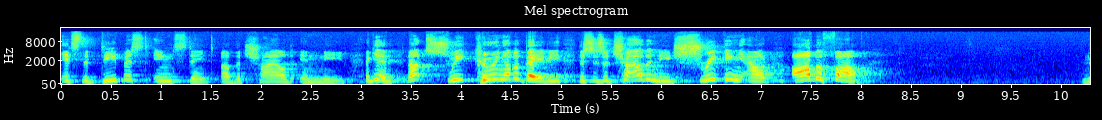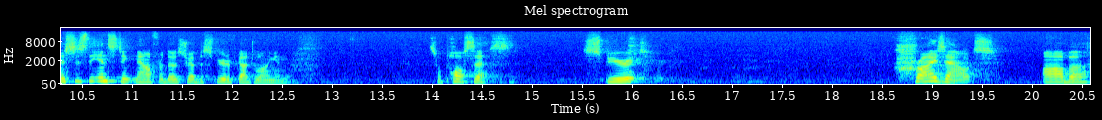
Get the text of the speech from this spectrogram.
It's the deepest instinct of the child in need. Again, not sweet cooing of a baby. This is a child in need shrieking out, Abba, Father. And this is the instinct now for those who have the Spirit of God dwelling in them. That's what Paul says. Spirit cries out, Abba,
